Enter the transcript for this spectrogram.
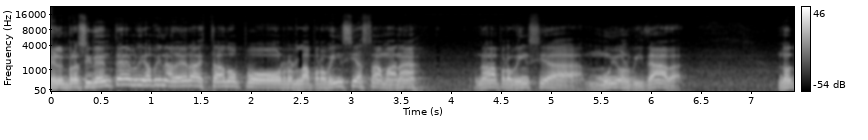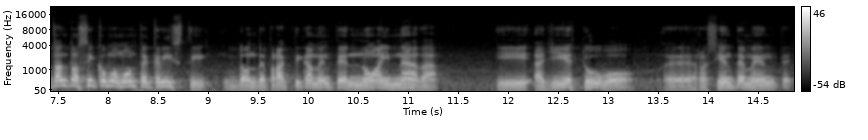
El presidente Luis Abinader ha estado por la provincia Samaná, una provincia muy olvidada. No tanto así como Montecristi, donde prácticamente no hay nada, y allí estuvo eh, recientemente,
